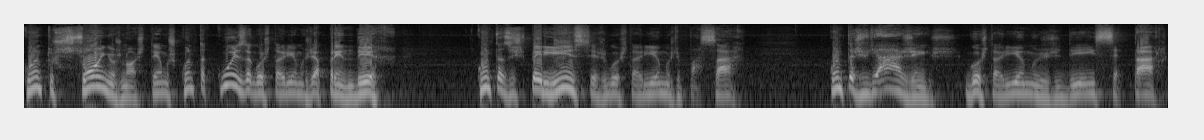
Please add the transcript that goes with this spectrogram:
quantos sonhos nós temos, quanta coisa gostaríamos de aprender, quantas experiências gostaríamos de passar, quantas viagens gostaríamos de encetar,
